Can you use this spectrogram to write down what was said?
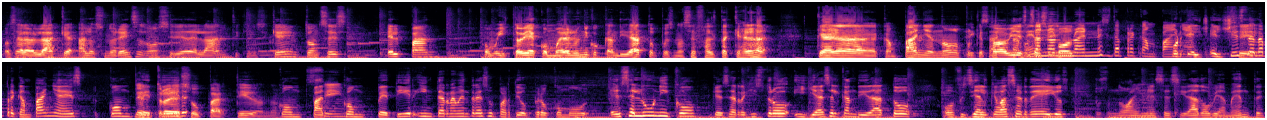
O sea, le hablaba que a los sonorenses vamos a salir adelante, que no sé qué. Entonces, el PAN, como, y todavía como era el único candidato, pues no hace falta que haga, que haga campaña, ¿no? Porque todavía O este sea, no, no necesita pre-campaña. Porque el, el chiste Sí. de la precampaña es competir, dentro de su partido, ¿no? compa- Sí. competir internamente de su partido. Pero como es el único que se registró y ya es el candidato oficial que va a ser de ellos, pues no hay necesidad, obviamente.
